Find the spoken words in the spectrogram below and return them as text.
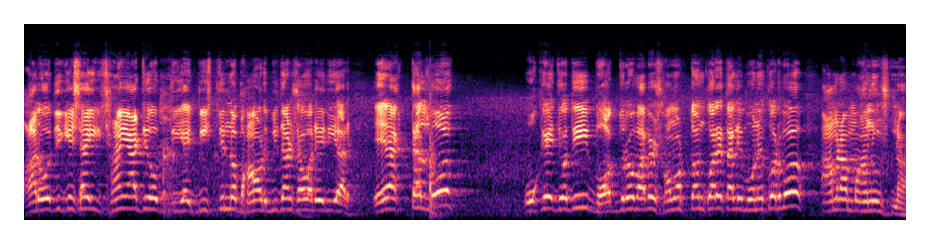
আর ওদিকে সেই সাঁয়াটি অবধি, এই বিস্তীর্ণ ভাঁড় বিধানসভার এরিয়ার এ একটা লোক ওকে যদি ভদ্রভাবে সমর্থন করে, তাহলে মনে করব আমরা মানুষ না।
